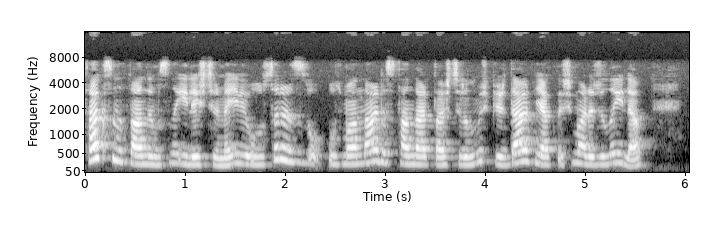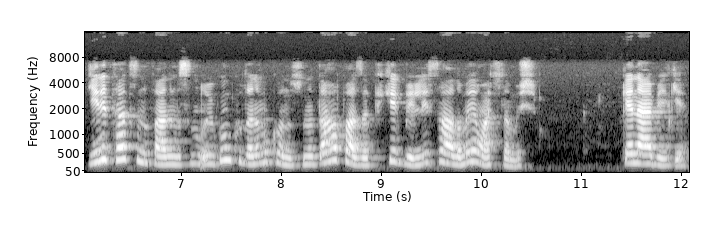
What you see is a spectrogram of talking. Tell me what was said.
tak sınıflandırmasını iyileştirmeyi ve uluslararası uzmanlarla standartlaştırılmış bir Delphi yaklaşım aracılığıyla yeni tak sınıflandırmasının uygun kullanımı konusunda daha fazla fikir birliği sağlamayı amaçlamış. Genel bilgi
